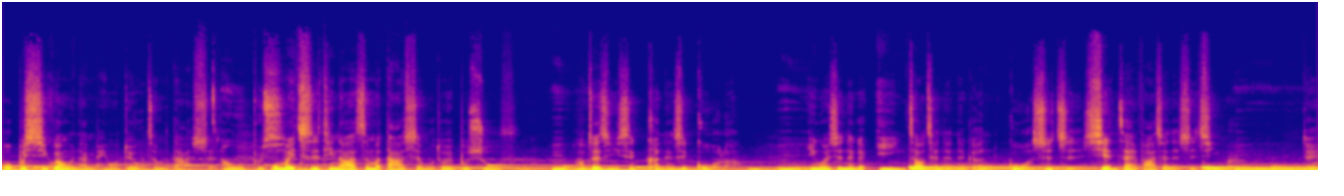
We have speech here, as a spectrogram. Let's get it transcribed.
我不习惯我男朋友对我这么大声。哦，我不。我每次听到他这么大声，我都会不舒服。嗯，好，这只是可能是果了。嗯，因为是那个因造成的那个果，是指现在发生的事情嘛。嗯，对。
